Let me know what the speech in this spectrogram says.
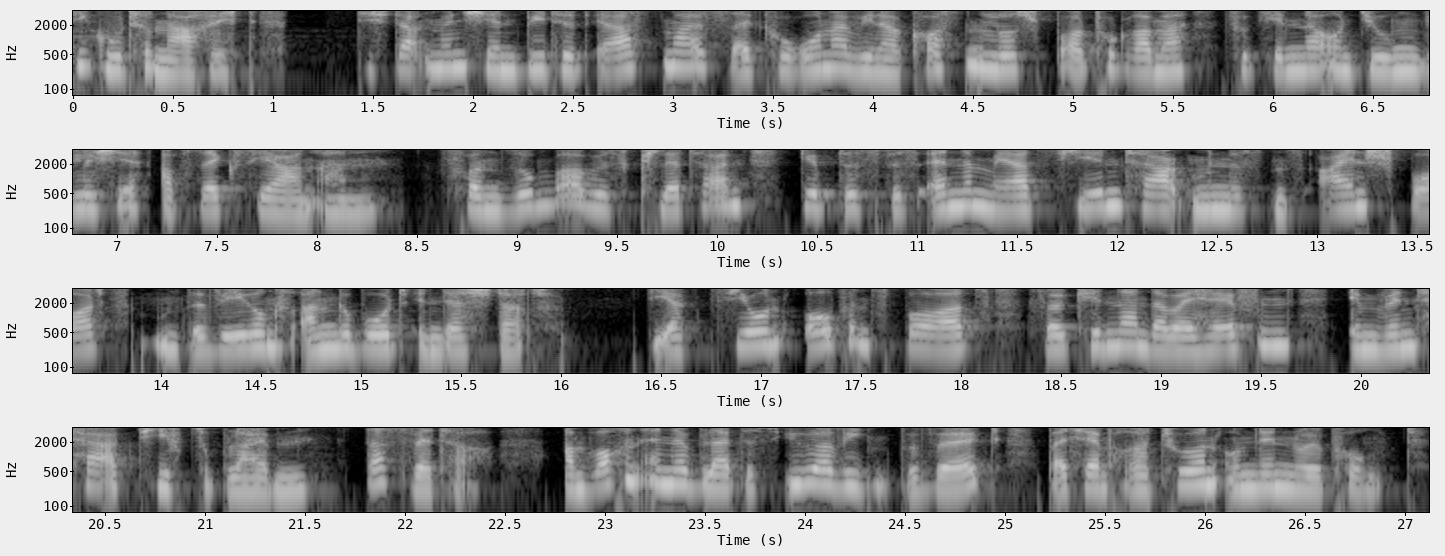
Die gute Nachricht. Die Stadt München bietet erstmals seit Corona wieder kostenlos Sportprogramme für Kinder und Jugendliche ab sechs Jahren an. Von Zumba bis Klettern gibt es bis Ende März jeden Tag mindestens ein Sport- und Bewegungsangebot in der Stadt. Die Aktion Open Sports soll Kindern dabei helfen, im Winter aktiv zu bleiben. Das Wetter. Am Wochenende bleibt es überwiegend bewölkt bei Temperaturen um den Nullpunkt.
